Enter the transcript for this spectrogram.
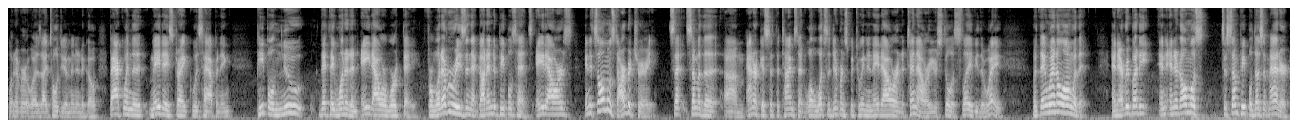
whatever it was, I told you a minute ago, back when the May Day strike was happening, people knew that they wanted an eight-hour workday for whatever reason that got into people's heads. Eight hours, and it's almost arbitrary. Some of the um, anarchists at the time said, well, what's the difference between an eight hour and a 10 hour? You're still a slave either way. But they went along with it. And everybody, and, and it almost, to some people, doesn't matter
